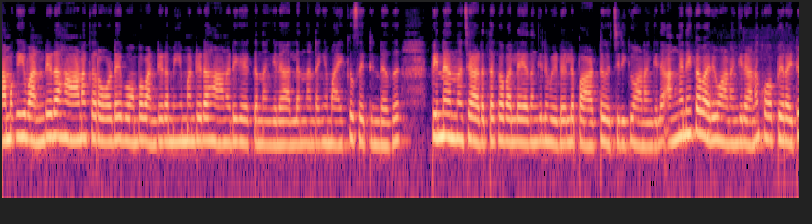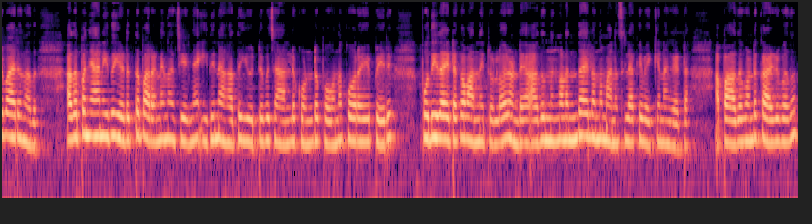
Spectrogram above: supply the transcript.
നമുക്ക് ഈ വണ്ടിയുടെ ഹാണൊക്കെ റോഡിൽ പോകുമ്പോൾ വണ്ടിയുടെ മീൻ വണ്ടിയുടെ ഹാണടി കേൾക്കുന്നെങ്കിൽ അല്ലെന്നുണ്ടെങ്കിൽ മൈക്ക് സെറ്റിന്റെത് പിന്നെ എന്ന് വെച്ചാൽ അടുത്തൊക്കെ വല്ല ഏതെങ്കിലും വീഡിയോയിൽ പാട്ട് വെച്ചിരിക്കുവാണെങ്കിൽ അങ്ങനെയൊക്കെ വരുവാണെങ്കിലാണ് കോപ്പിറൈറ്റ് വരുന്നത്. അതപ്പോൾ ഞാൻ ഇത് എടുത്ത് പറയണമെന്ന് വെച്ച് കഴിഞ്ഞാൽ ഇതിനകത്ത് യൂട്യൂബ് ചാനൽ കൊണ്ടുപോകുന്ന കുറേ പേര് പുതിയതായിട്ടൊക്കെ വന്നിട്ടുള്ളവരുണ്ട്. അത് നിങ്ങൾ എന്തായാലും ഒന്ന് മനസ്സിലാക്കി വെക്കണം കേട്ടോ. അപ്പോൾ അതുകൊണ്ട് കഴിവതും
